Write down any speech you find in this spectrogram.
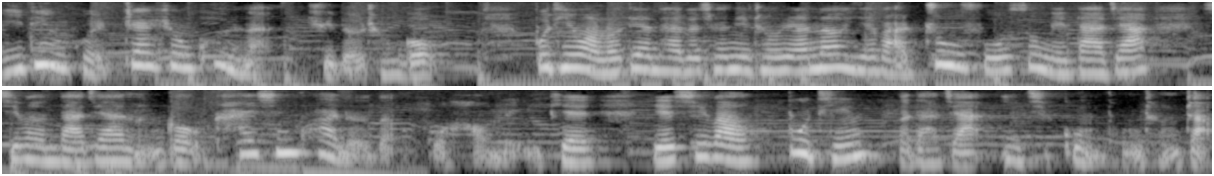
一定会战胜困难，取得成功。不听网络电台的全体成员呢，也把祝福送给大家，希望大家能够开心快乐的过好每一天，片也希望不停和大家一起共同成长。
